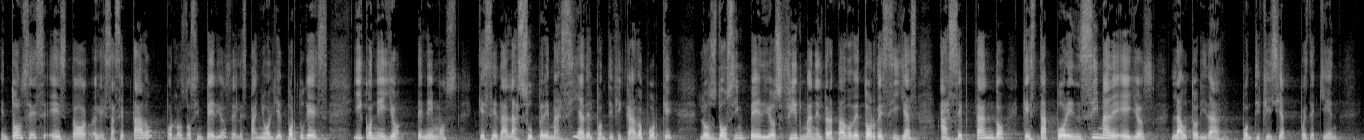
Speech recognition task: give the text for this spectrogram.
Entonces, esto es aceptado por los dos imperios, el español y el portugués, y con ello tenemos que se da la supremacía del pontificado porque los dos imperios firman el Tratado de Tordesillas aceptando que está por encima de ellos la autoridad pontificia, pues de quien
